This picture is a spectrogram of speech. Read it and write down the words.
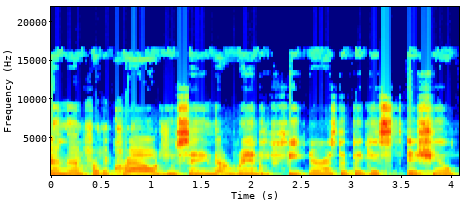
And then for the crowd who's saying that Randy Fichtner is the biggest issue,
